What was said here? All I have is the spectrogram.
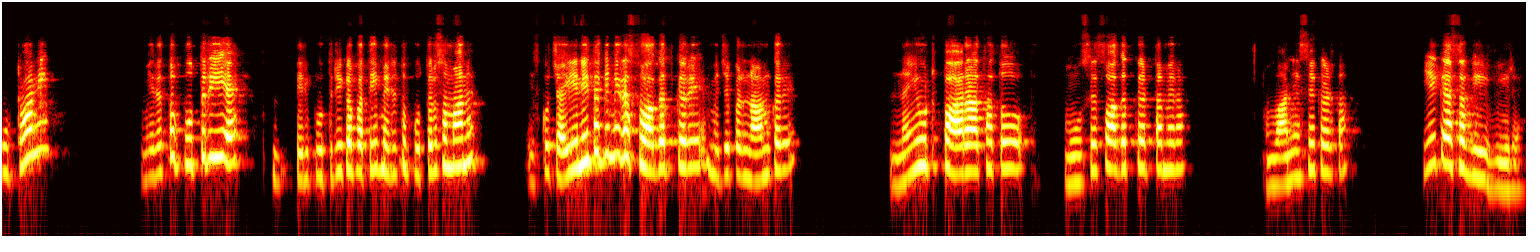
उठा नहीं। मेरे तो पुत्र ही है। मेरी पुत्री का पति, मेरे तो पुत्र समान है। इसको चाहिए नहीं था कि मेरा स्वागत करे, मुझे प्रणाम करे। नहीं उठ पा रहा था तो मुँह से स्वागत करता मेरा। वाणी से करता। ये कैसा वीर वीर है?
